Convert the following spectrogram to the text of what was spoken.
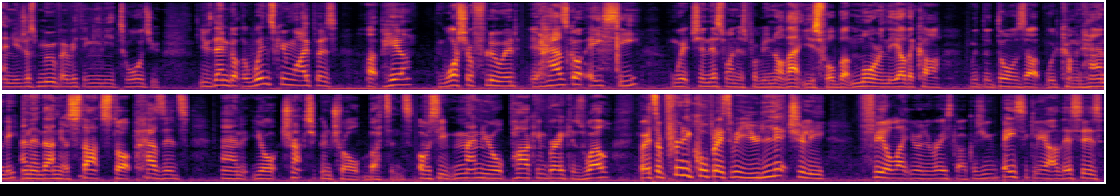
and you just move everything you need towards you. You've then got the windscreen wipers up here, washer fluid. It has got AC, which in this one is probably not that useful, but more in the other car with the doors up would come in handy. And then down here, start, stop, hazards, and your traction control buttons. Obviously manual parking brake as well, but it's a pretty cool place to be. You literally feel like you're in a race car because you basically are. This is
